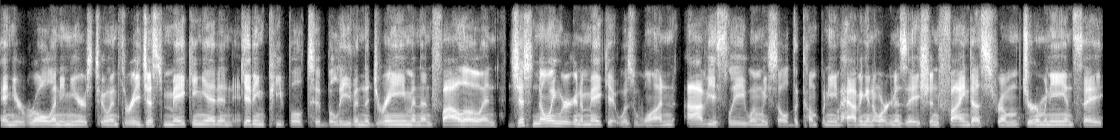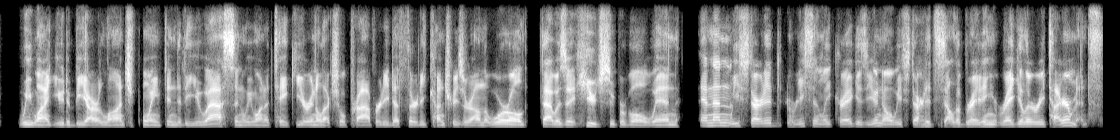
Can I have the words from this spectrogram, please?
and you're rolling in years two and three, just making it and getting people to believe in the dream and then follow. And just knowing we were going to make it was one. Obviously, when we sold the company, having an organization find us from Germany and say, we want you to be our launch point into the US and we want to take your intellectual property to 30 countries around the world. That was a huge Super Bowl win. And then we started recently, Craig, as you know, we've started celebrating regular retirements.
